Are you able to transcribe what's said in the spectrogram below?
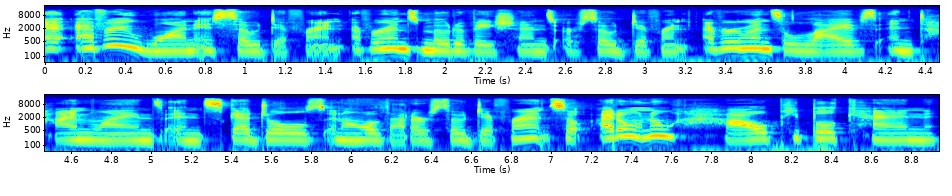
everyone is so different. Everyone's motivations are so different. Everyone's lives and timelines and schedules and all of that are so different. So I don't know how people can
